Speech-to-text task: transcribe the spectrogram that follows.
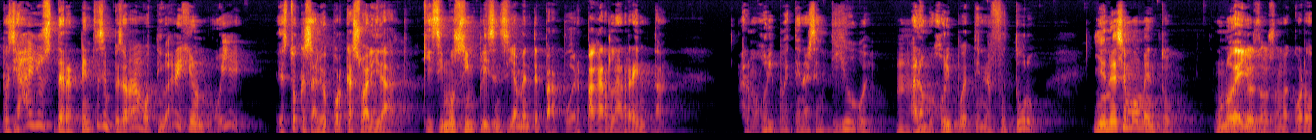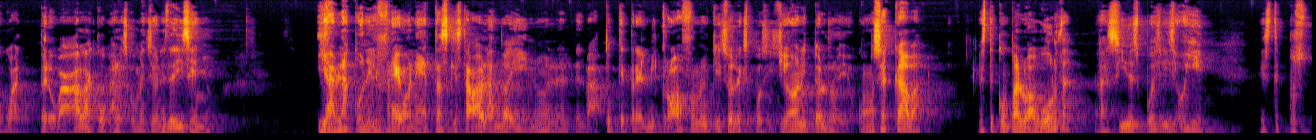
pues ya ellos de repente se empezaron a motivar y dijeron, oye, esto que salió por casualidad, que hicimos simple y sencillamente para poder pagar la renta, a lo mejor y puede tener sentido, güey. A lo mejor y puede tener futuro. Y en ese momento, uno de ellos dos, no me acuerdo cuál, pero va a, la co- a las convenciones de diseño y habla con el fregonetas que estaba hablando ahí, ¿no? El, el vato que trae el micrófono y que hizo la exposición y todo el rollo. Cuando se acaba, este compa lo aborda así después y dice, oye, este pues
